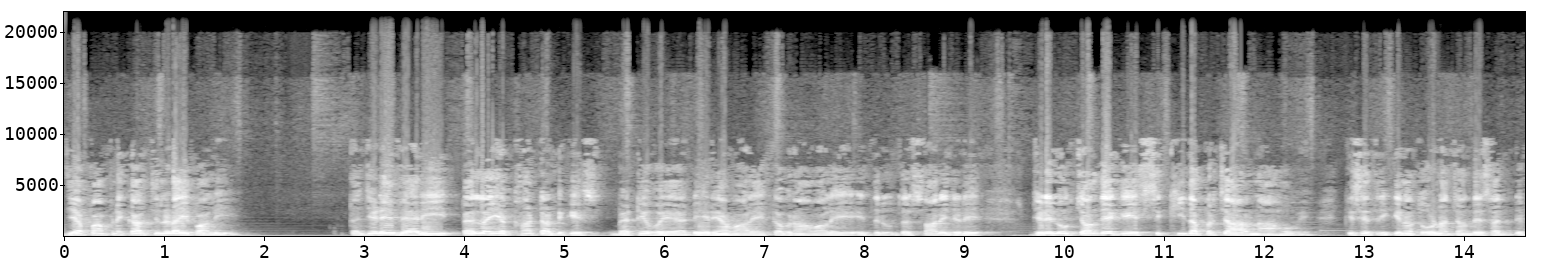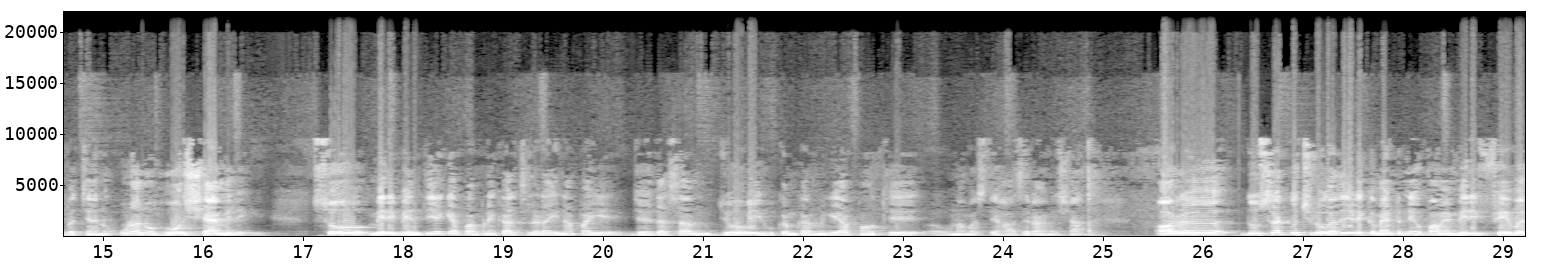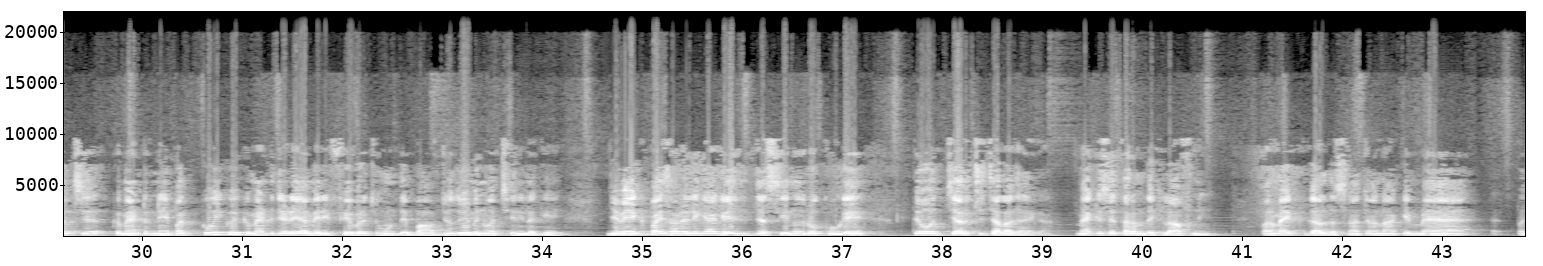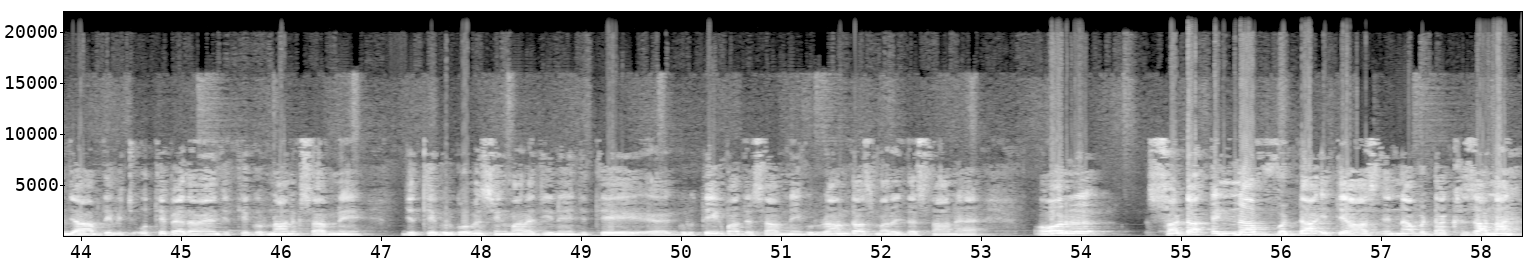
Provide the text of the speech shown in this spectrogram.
ਜੇ ਆਪਾਂ ਆਪਣੇ ਘਰ 'ਚ ਲੜਾਈ ਪਾ ਲਈ, ਤਾਂ ਜਿਹੜੇ ਵੈਰੀ ਪਹਿਲਾਂ ਹੀ ਅੱਖਾਂ ਟੱਡ ਕੇ ਬੈਠੇ ਹੋਏ ਆ, ਡੇਰਿਆਂ ਵਾਲੇ, ਕਬਰਾਂ ਵਾਲੇ ਇੱਧਰ ਉੱਧਰ ਸਾਰੇ ਜਿਹੜੇ ਜਿਹੜੇ ਲੋਕ ਚਾਹੁੰਦੇ ਕਿ ਸਿੱਖੀ ਦਾ ਪ੍ਰਚਾਰ ਨਾ ਹੋਵੇ, ਕਿਸੇ ਤਰੀਕੇ ਨਾਲ ਤੋੜਨਾ ਚਾਹੁੰਦੇ ਸਾਡੇ ਬੱਚਿਆਂ ਨੂੰ, ਉਹਨਾਂ ਨੂੰ ਹੋਰ ਸ਼ਹਿ ਮਿਲੇਗੀ। ਸੋ ਮੇਰੀ ਬੇਨਤੀ ਹੈ ਕਿ ਆਪਾਂ ਆਪਣੇ ਘਰ 'ਚ ਲੜਾਈ ਨਾ ਪਾਈਏ। ਜਹੇਦਾਰ ਸਾਹਿਬ ਜੋ ਵੀ ਹੁਕਮ ਕਰਨਗੇ, ਆਪਾਂ ਉੱਥੇ, ਉਹਨਾਂ ਵਾਸਤੇ ਹਾਜ਼ਰ ਹਾਂ ਹਮੇਸ਼ਾ। ਔਰ ਦੂਸਰਾ ਕੁਝ ਲੋਕਾਂ ਦੇ ਜਿਹੜੇ ਕਮੈਂਟ ਨੇ, ਉਹ ਭਾਵੇਂ ਮੇਰੀ ਫੇਵਰ 'ਚ ਕਮੈਂਟ ਨੇ, ਪਰ ਕੋਈ ਕੋਈ ਕਮੈਂਟ ਜਿਹੜੇ ਆ ਮੇਰੀ ਫੇਵਰ 'ਚ ਹੋਣ ਦੇ ਬਾਵਜੂਦ ਵੀ ਮੈਨੂੰ ਅੱਛੇ ਨਹੀਂ ਲੱਗੇ। ਜਿਵੇਂ ਇੱਕ ਭਾਈ ਸਾਹਿਬ ਨੇ ਲਿਖਿਆ ਕਿ ਜੱਸੀ ਨੂੰ ਰੋਕੋਗੇ ਤੇ ਉਹ ਚਰਚ ਚਲਾ ਜਾਏਗਾ। ਮੈਂ ਕਿਸੇ ਧਰਮ ਦੇ ਖਿਲਾਫ ਨਹੀਂ, ਪਰ ਮੈਂ ਇੱਕ ਗੱਲ ਦੱਸਣਾ ਚਾਹੁੰਦਾ ਕਿ ਮੈਂ ਪੰਜਾਬ ਦੇ ਵਿੱਚ ਉੱਥੇ ਪੈਦਾ ਹੋਇਆ, ਜਿੱਥੇ ਗੁਰੂ ਨਾਨਕ ਸਾਹਿਬ ਨੇ, ਜਿੱਥੇ ਗੁਰੂ ਗੋਬਿੰਦ ਸਿੰਘ ਮਹਾਰਾਜ ਜੀ ਨੇ, ਜਿੱਥੇ ਗੁਰੂ ਤੇਗ ਬਹਾਦਰ ਸਾਹਿਬ ਨੇ, ਗੁਰੂ ਰਾਮਦਾਸ ਮਹਾਰਾਜ ਦਾ ਸਥਾਨ ਹੈ। ਔਰ ਸਾਡਾ ਇੰਨਾ ਵੱਡਾ ਇਤਿਹਾਸ, ਇੰਨਾ ਵੱਡਾ ਖਜ਼ਾਨਾ ਹੈ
